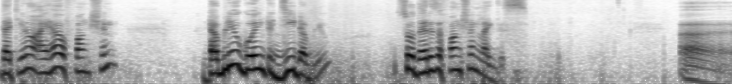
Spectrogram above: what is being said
that you know I have a function w going to gw so there is a function like this. Uh,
